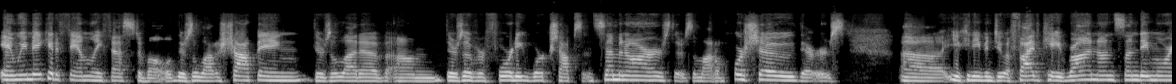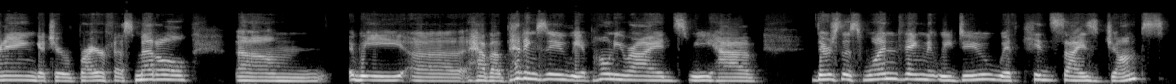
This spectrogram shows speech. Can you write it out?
and we make it a family festival. There's a lot of shopping. There's a lot of um, there's over 40 workshops and seminars. There's a model horse show. There's uh, you can even do a 5K run on Sunday morning. Get your BreyerFest medal. Um, we uh, have a petting zoo. We have pony rides. We have there's this one thing that we do with kid sized jumps.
